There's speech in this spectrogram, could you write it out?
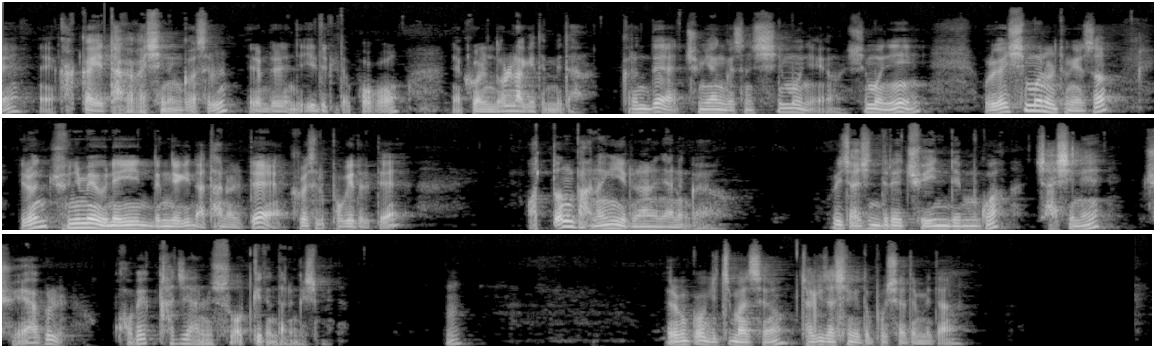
예, 가까이 다가가시는 것을 여러분들이 이들도 보고 예, 그걸 놀라게 됩니다. 그런데 중요한 것은 시몬이에요. 시몬이 우리가 시몬을 통해서 이런 주님의 은혜의 능력이 나타날 때 그것을 보게 될 때 어떤 반응이 일어나느냐는 거예요. 우리 자신들의 죄인됨과 자신의 죄악을 고백하지 않을 수 없게 된다는 것입니다. 응? 여러분 꼭 잊지 마세요. 자기 자신에게도 보셔야 됩니다.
